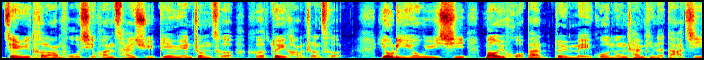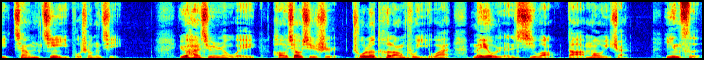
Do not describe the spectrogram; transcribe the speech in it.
鉴于特朗普喜欢采取边缘政策和对抗政策，有理由预期贸易伙伴对美国农产品的打击将进一步升级。约翰逊认为，好消息是，除了特朗普以外，没有人希望打贸易战。因此，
